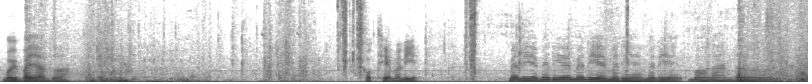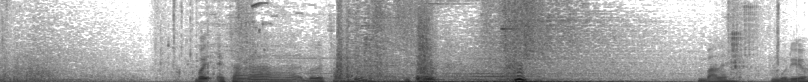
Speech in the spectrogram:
Voy para allá toda. Hostia, me lié. Me lié, me lié, me lié, me lié, me lié. Volando. Voy, está... ¿Dónde está vale, murió.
